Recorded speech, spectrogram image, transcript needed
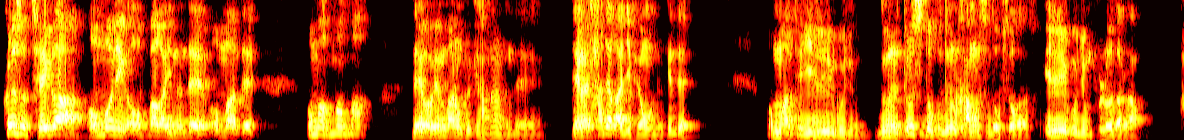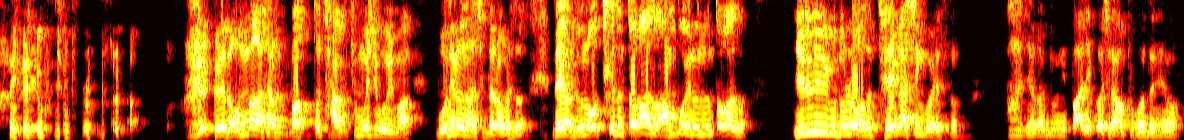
그래서 제가, 어머니가, 오빠가 있는데, 엄마한테, 엄마, 엄마, 엄마, 내가 웬만하면 그렇게 안 하는데, 내가 찾아가지, 병원을. 근데, 엄마한테 119 좀, 눈을 뜰 수도 없고, 눈을 감을 수도 없어가지고, 119 좀 불러달라고. 119 좀 불러달라고. 그래서 엄마가 잘, 막 또 자, 주무시고 막 못 일어나시더라고. 그래서 내가 눈 어떻게든 떠가서, 안 보이는 눈 떠가서, 119 눌러가서 제가 신고했어. 아, 제가 눈이 빠질 거 제가 아프거든요.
